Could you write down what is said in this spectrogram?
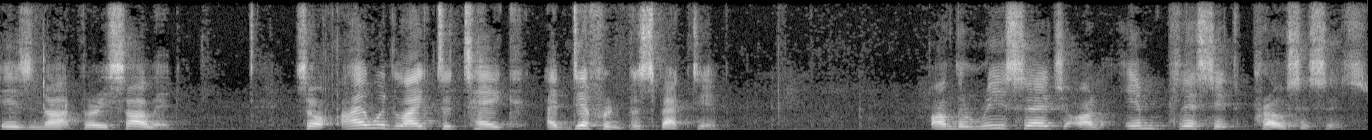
is not very solid. So I would like to take a different perspective on the research on implicit processes.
